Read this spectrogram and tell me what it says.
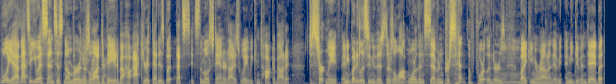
Well, yeah, that's a U.S. Census number, and there's a lot of debate about how accurate that is. But that's it's the most standardized way we can talk about it. Certainly, if anybody listening to this, there's a lot more than seven percent of Portlanders Mm-hmm. biking around on any given day. But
